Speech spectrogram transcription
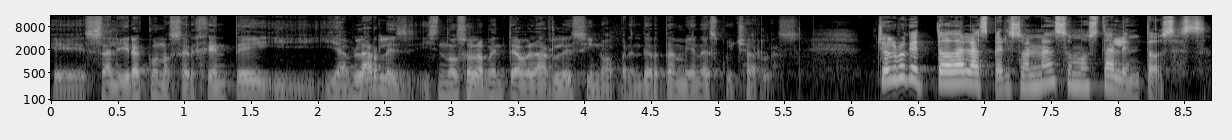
eh, salir a conocer gente y, hablarles, y no solamente hablarles, sino aprender también a escucharlas. Yo creo que todas las personas somos talentosas,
